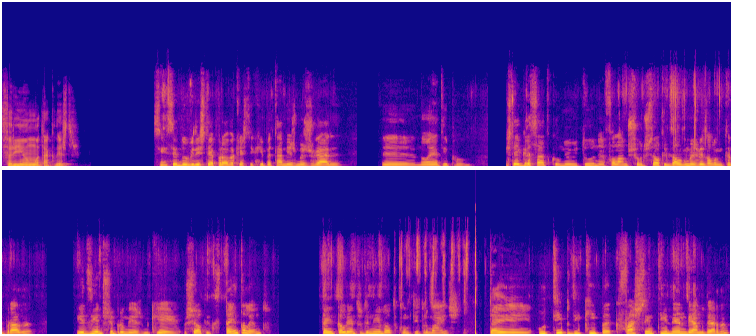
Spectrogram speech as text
fariam um ataque destes. Sim, sem dúvida. Isto é prova que esta equipa está mesmo a jogar, eh, não é? Tipo, isto é engraçado como eu e tu né, falámos sobre os Celtics algumas vezes ao longo da temporada e dizíamos sempre o mesmo, que é os Celtics têm talento, têm talento de nível de competir por mais, têm o tipo de equipa que faz sentido na NBA moderna,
